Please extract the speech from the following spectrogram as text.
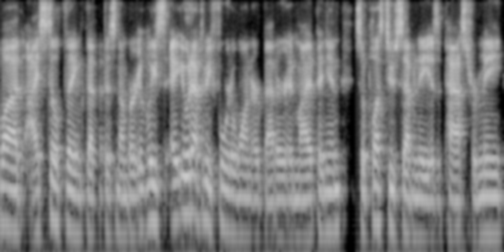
but I still think that this number, at least it would have to be four to one or better, in my opinion. So plus 270 is a pass for me.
